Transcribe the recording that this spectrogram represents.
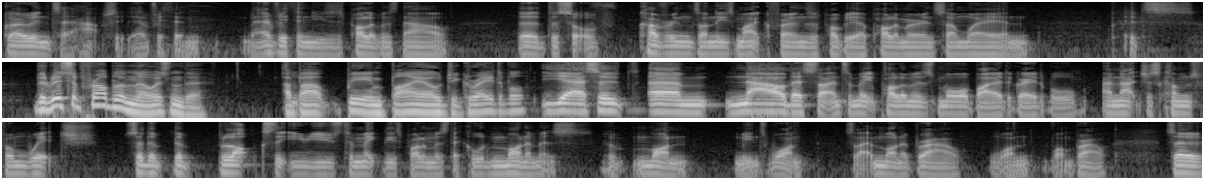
go into absolutely everything. Everything uses polymers now. The the sort of coverings on these microphones are probably a polymer in some way, and it's there is a problem, though, isn't there, about being biodegradable? yeah. So um, now they're starting to make polymers more biodegradable, and that just comes from which. So the the blocks that you use to make these polymers, they're called monomers. Mon means one. So like a monobrow, one one brow. So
